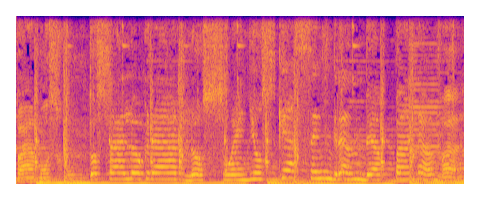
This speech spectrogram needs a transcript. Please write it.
Vamos juntos a lograr los sueños que hacen grande a Panamá.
